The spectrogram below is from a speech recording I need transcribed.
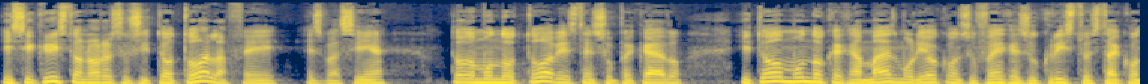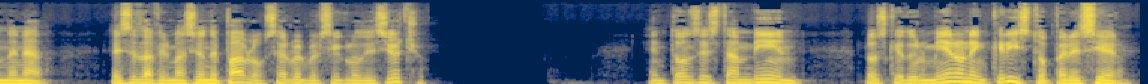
Y si Cristo no resucitó, toda la fe es vacía. Todo mundo todavía está en su pecado. Y todo mundo que jamás murió con su fe en Jesucristo está condenado. Esa es la afirmación de Pablo. Observa el versículo 18. Entonces también los que durmieron en Cristo perecieron.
